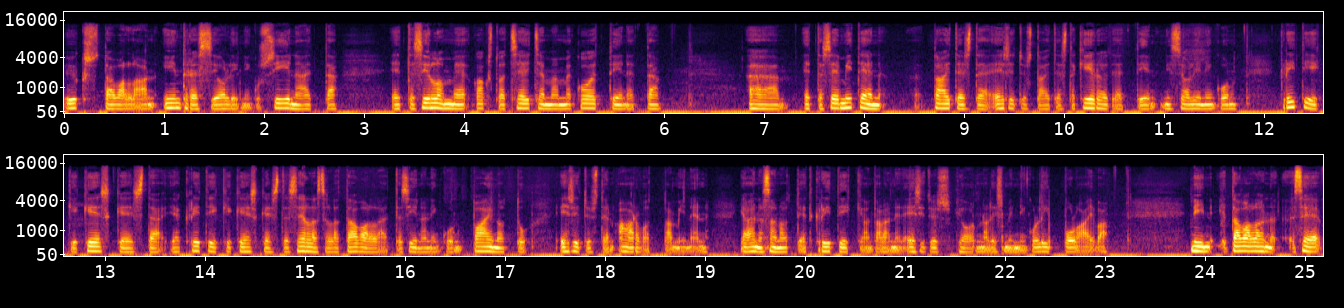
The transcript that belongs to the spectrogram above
yksi tavallaan intressi oli niin kuin siinä, että, että silloin me 2007 me koettiin, että, ää, että se miten taiteesta ja esitystaiteesta kirjoitettiin, niin se oli niin kuin kritiikki keskeistä ja kritiikki keskeistä sellaisella tavalla, että siinä niin kuin painottu esitysten arvottaminen. Ja aina sanottiin, että kritiikki on tällainen esitysjournalismin niin kuin lippulaiva – niin tavallaan se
